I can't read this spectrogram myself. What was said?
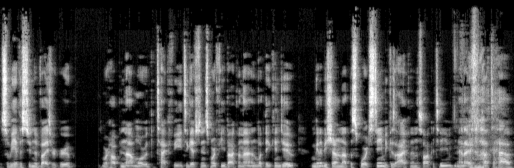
So we have the student advisor group. We're helping out more with the tech feed to give students more feedback on that and what they can do. I'm going to be shouting out the sports team because I play on the soccer team and I'd love to have,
